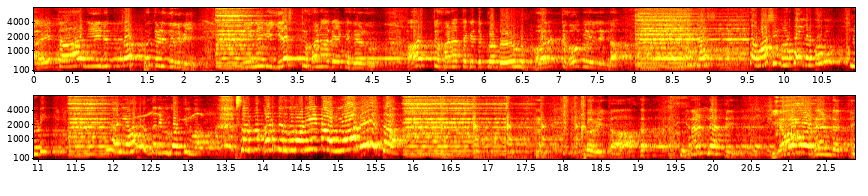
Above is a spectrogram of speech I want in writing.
ಕವಿತಾ ನೀನು ತಪ್ಪು ತಿಳಿದಿರುವಿ. ನಿನಗೆ ಎಷ್ಟು ಹಣ ಬೇಕು ಹೇಳು. ಅಷ್ಟು ಹಣ ತೆಗೆದುಕೊಂಡು ಹೊರಟು ಹೋಗು ಇಲ್ಲಿಂದ. ಧನ್ರಾಜ್ ತಮಾಷೆ ಮಾಡ್ತಾ ಇಲ್ಲ ತಾನೇ? ನೋಡಿ. ನಾನು ಯಾರು ಅಂತ ನಿಮ್ಗೆ ಗೊತ್ತಿಲ್ವಾ? ಸ್ವಲ್ಪ ಕಡ್ತಿರೋದು ನೋಡಿ ನಾನು ಯಾರು ಅಂತ? ಕವಿತಾ ಹೆಂಡತಿ ಯಾವ ಹೆಂಡತಿ?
